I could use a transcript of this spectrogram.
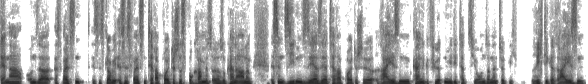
Renner unser, das weil es ein, es ist glaube ich, es ist weil es ein therapeutisches Programm ist oder so, keine Ahnung. Es sind sieben sehr sehr therapeutische Reisen, keine geführten Meditationen, sondern wirklich richtige Reisen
